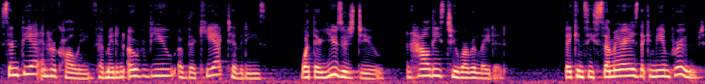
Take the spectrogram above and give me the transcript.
Cynthia and her colleagues have made an overview of their key activities, what their users do, and how these two are related. They can see some areas that can be improved,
